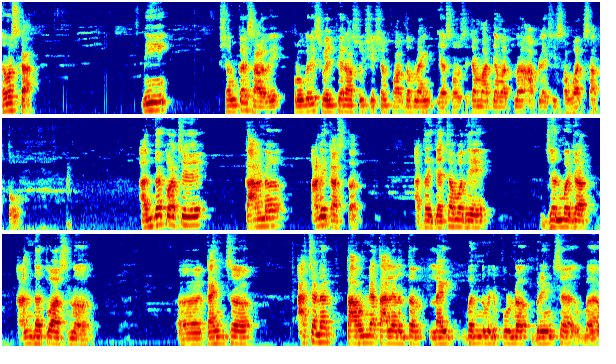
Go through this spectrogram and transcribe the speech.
नमस्कार. मी Shankar Salve progress welfare association for the blind या संस्थेच्या माध्यमातून आपल्याशी संवाद साधतो. अंधत्वाचे कारण अनेक असतात. आता ज्याच्यामध्ये जन्मजात अंधत्व असणं काहींचं अचानक तारुण्यात आल्यानंतर लाइट बंद म्हणजे पूर्ण ब्रेनच्या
